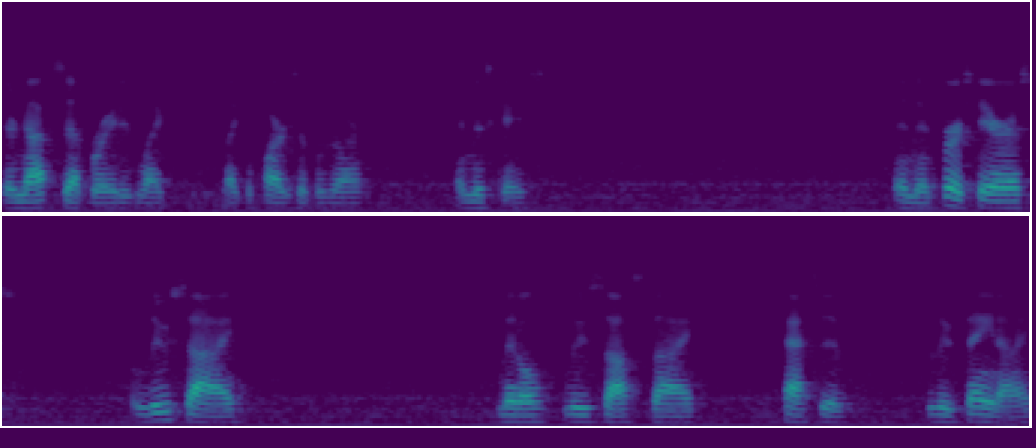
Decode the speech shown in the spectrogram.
they're not separated like like the participles are in this case. And then first aorist, lucai, middle lusasthai, passive luthani,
